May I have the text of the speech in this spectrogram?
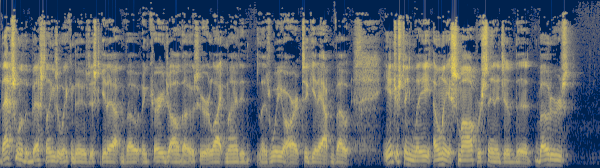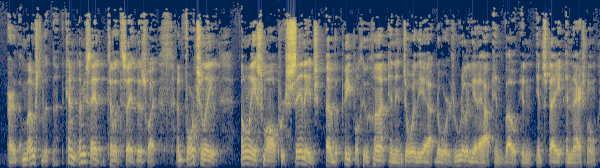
that's one of the best things that we can do is just to get out and vote and encourage all those who are like minded as we are to get out and vote. Interestingly, only a small percentage of the voters or most of the let me say it tell it say it this way. Unfortunately, only a small percentage of the people who hunt and enjoy the outdoors really get out and vote in, in state and national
